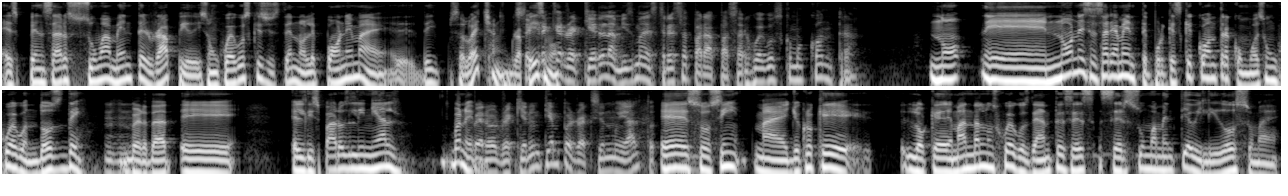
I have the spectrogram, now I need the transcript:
es pensar sumamente rápido. Y son juegos que si usted no le pone, mae, eh, de- se lo echan ¿Usted rapidísimo. cree que requiere la misma destreza para pasar juegos como Contra? No, eh, no necesariamente, porque es que Contra, como es un juego en 2D, Ujú. ¿verdad? Eh, el disparo es lineal. Bueno, Pero requiere un tiempo de reacción muy alto. eso sí, mae, yo creo que lo que demandan los juegos de antes es ser sumamente habilidoso, mae.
